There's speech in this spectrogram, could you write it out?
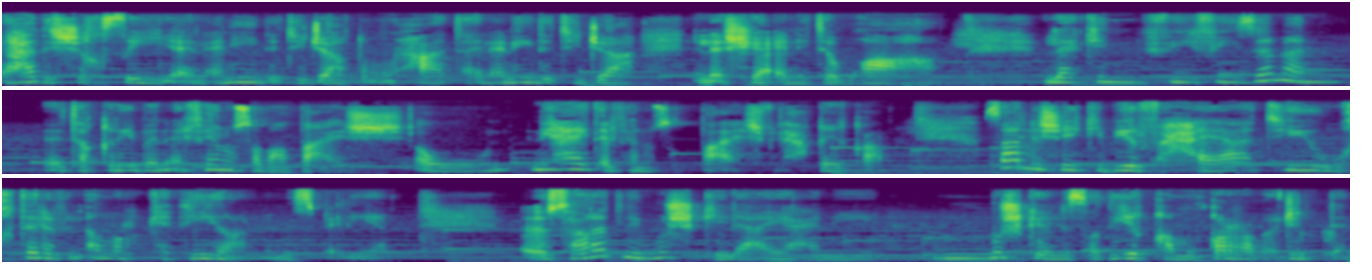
هذه الشخصية العنيدة تجاه طموحاتها العنيدة تجاه الأشياء اللي تبغاها. لكن في في زمن تقريبا 2017 أو نهاية 2016 في الحقيقة. صار لي شيء كبير في حياتي واختلف الأمر كثيرا بالنسبة لي. صارت لي مشكلة يعني مشكلة لصديقة مقربة جدا.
